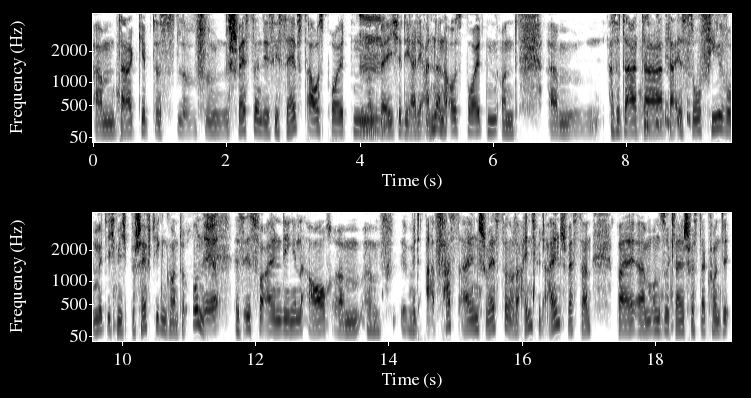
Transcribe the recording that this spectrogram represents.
Ähm, da gibt es Schwestern, die sich selbst ausbeuten mhm. und welche, die ja die anderen ausbeuten. Und ähm, also da, da, da ist so viel, womit ich mich beschäftigen konnte. Und ja. es ist vor allen Dingen auch ähm, ähm mit fast allen Schwestern oder eigentlich mit allen Schwestern, weil ähm, unsere kleine Schwester konnte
